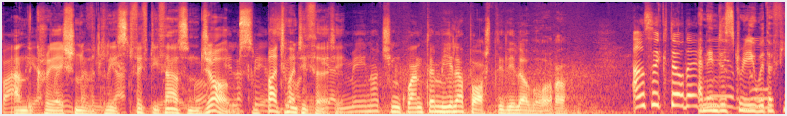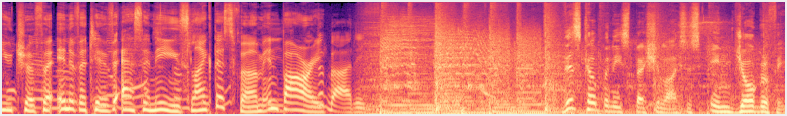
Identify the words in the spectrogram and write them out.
and the creation of at least 50,000 jobs by 2030. An industry with a future for innovative SMEs like this firm in Bari. This company specialises in geography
